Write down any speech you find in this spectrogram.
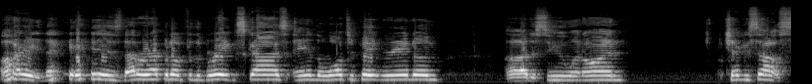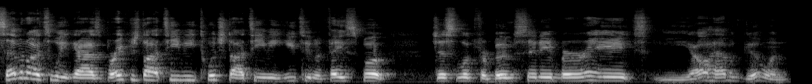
Alright, there it is. That'll wrap it up for the breaks, guys, and the Walter Payton random. Uh, to see who went on. Check us out seven nights a week, guys. Breakers.tv, Twitch.tv, YouTube, and Facebook. Just look for Boom City Breaks. Y'all have a good one.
